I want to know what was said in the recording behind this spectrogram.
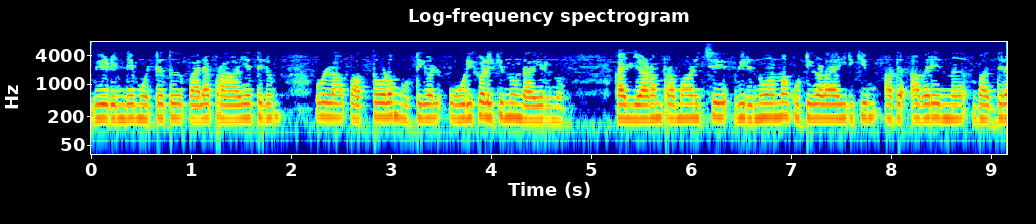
വീടിന്റെ മുറ്റത്ത് പല പ്രായത്തിലും ഉള്ള പത്തോളം കുട്ടികൾ ഓടിക്കളിക്കുന്നുണ്ടായിരുന്നു. കല്യാണം പ്രമാണിച്ച് വിരുന്നു വന്ന കുട്ടികളായിരിക്കും അത് അവരെന്ന് ഭദ്ര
